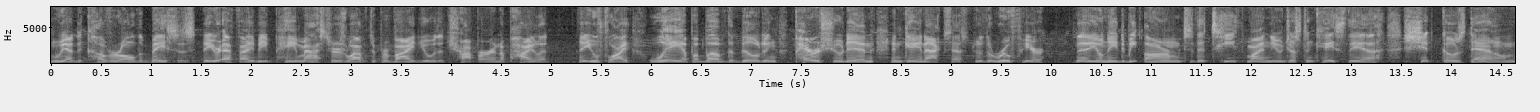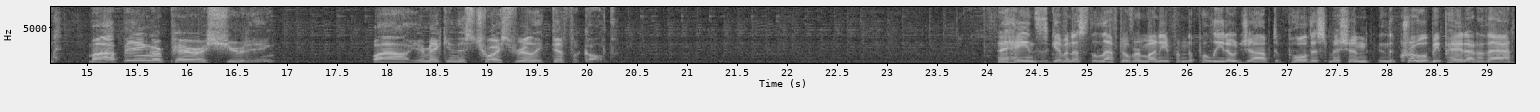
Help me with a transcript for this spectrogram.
we had to cover all the bases. Your FIB paymasters will have to provide you with a chopper and a pilot. Now, you fly way up above the building, parachute in, and gain access through the roof here. Now, you'll need to be armed to the teeth, mind you, just in case the uh, shit goes down. Mopping or parachuting? Wow, you're making this choice really difficult. Now, Haines has given us the leftover money from the Paleto job to pull this mission, and the crew will be paid out of that.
